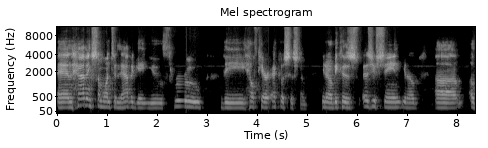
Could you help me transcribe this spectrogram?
and having someone to navigate you through the healthcare ecosystem. You know, because as you've seen, you know, uh, a,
